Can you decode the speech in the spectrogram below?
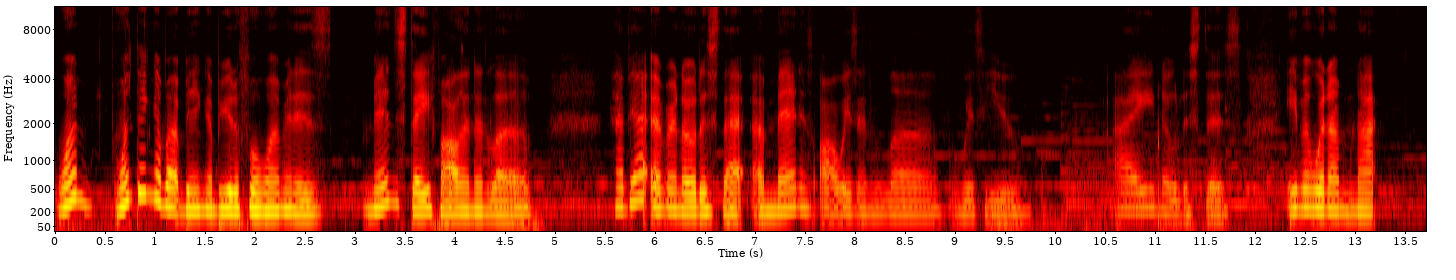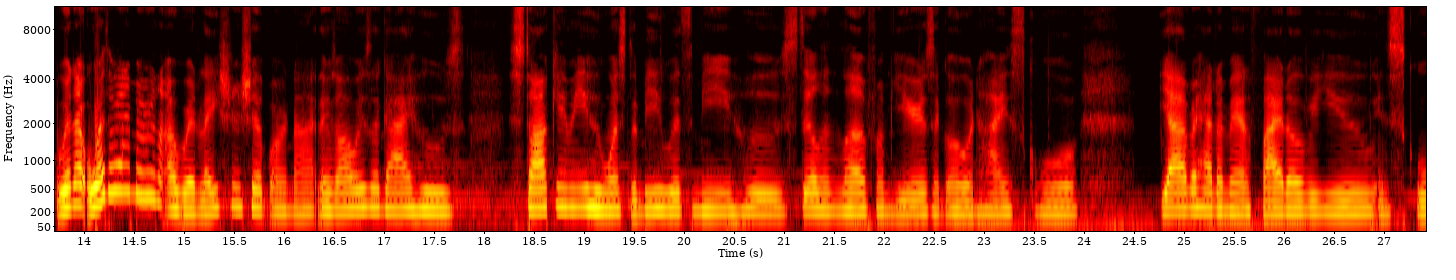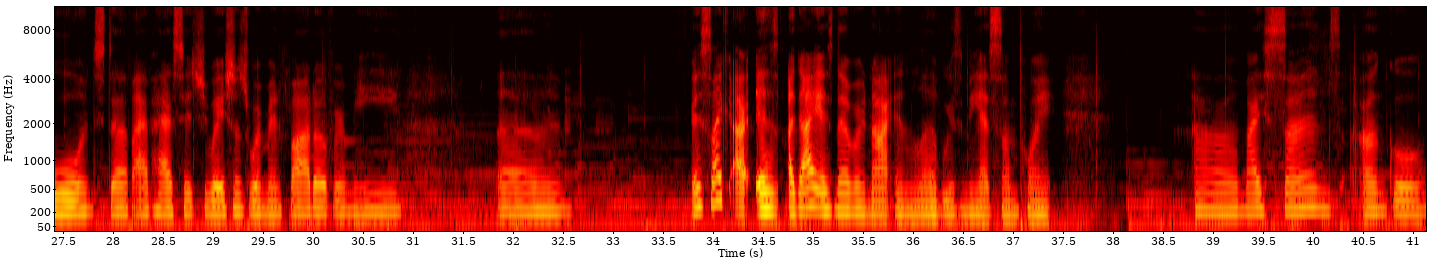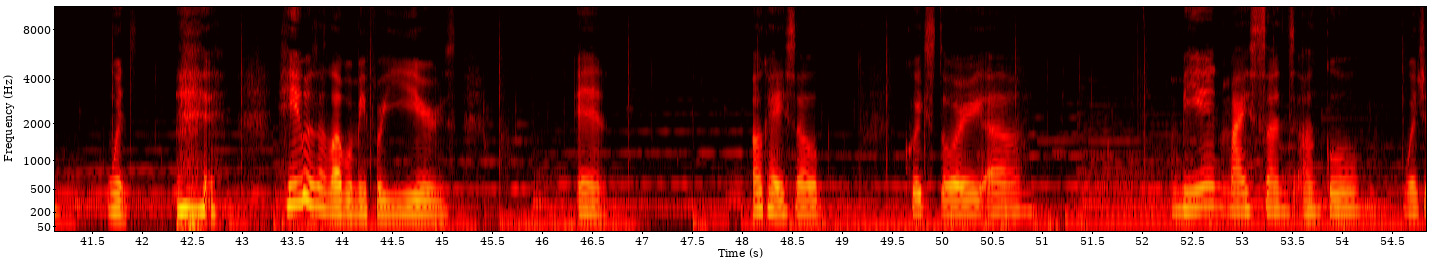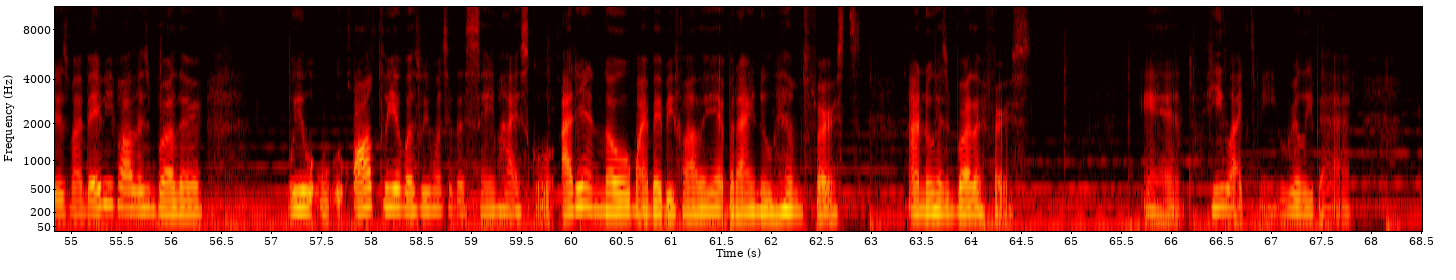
one one thing about being a beautiful woman is men stay falling in love. Have y'all ever noticed that a man is always in love with you? I noticed this. Even when I'm not when I, whether I'm in a relationship or not, there's always a guy who's stalking me, who wants to be with me, who's still in love from years ago in high school. Y'all ever had a man fight over you in school and stuff? I've had situations where men fought over me. Um, it's like I, it's, a guy is never not in love with me at some point. Um, my son's uncle went. he was in love with me for years, and okay, so quick story. Um, me and my son's uncle, which is my baby father's brother, we all three of us we went to the same high school. I didn't know my baby father yet, but I knew him first. I knew his brother first. And he liked me really bad.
